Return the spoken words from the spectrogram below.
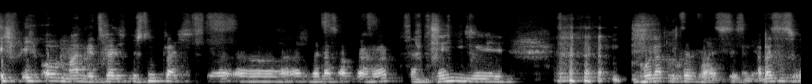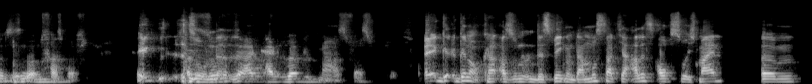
ich, ich, oh Mann, jetzt werde ich bestimmt gleich, äh, wenn das irgendwer hört, dann irgendwie 100 Prozent weiß ich es nicht. Aber es, ist, es sind unfassbar viele. Also so, dass du halt keinen Überblick mehr hast, was äh, Genau, also deswegen, und da muss das ja alles auch so, ich meine, ähm,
